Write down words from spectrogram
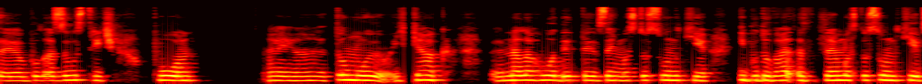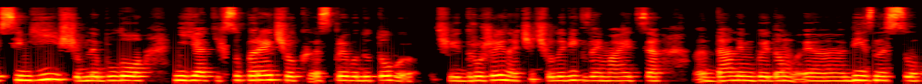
е, була зустріч по е, тому, як налагодити взаємостосунки і будувати взаємостосунки в сім'ї, щоб не було ніяких суперечок з приводу того, чи дружина, чи чоловік займається е, даним видом е, бізнесу,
